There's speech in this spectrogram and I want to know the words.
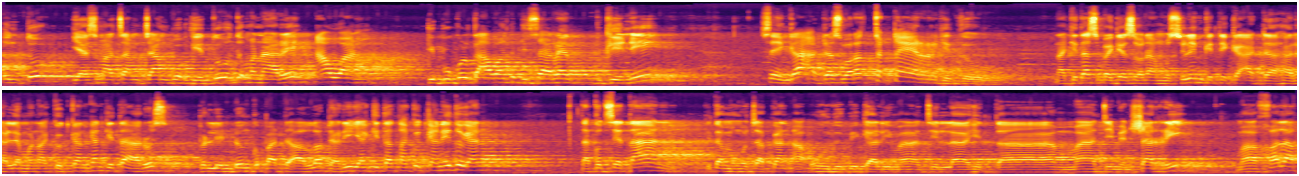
untuk ya semacam cambuk gitu untuk menarik awan. Dipukul ke awan itu diseret begini sehingga ada suara ceter gitu. Nah kita sebagai seorang muslim ketika ada hal-hal yang menakutkan kan kita harus berlindung kepada Allah dari yang kita takutkan itu kan. Takut setan. Kita mengucapkan a'udzu bikalimatillahi tammati min syarri ma khalaq.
